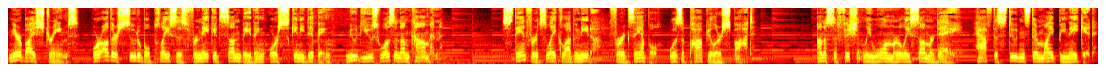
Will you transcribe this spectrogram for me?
nearby streams, or other suitable places for naked sunbathing or skinny dipping, nude use wasn't uncommon. Stanford's Lake Lagunita, for example, was a popular spot. On a sufficiently warm early summer day, half the students there might be naked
